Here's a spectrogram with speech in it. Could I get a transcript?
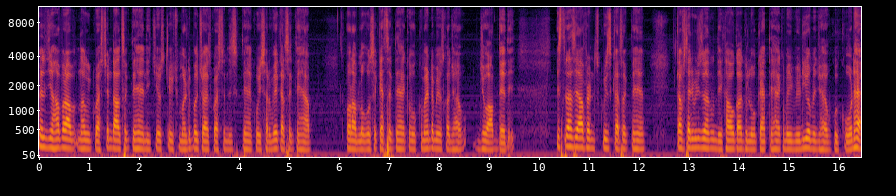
یہاں پر آپ اپنا کوئی کویسچن ڈال سکتے ہیں، نیچے اس کے کچھ ملٹیپل چوائس کویسچن دے سکتے ہیں، کوئی سروے کر سکتے ہیں آپ اور آپ لوگوں سے کہہ سکتے ہیں کہ وہ کمنٹ میں اس کا جو ہے جواب دے دیں۔ اس طرح سے آپ فرینڈس کوئز کر سکتے ہیں۔ کافی ساری ویڈیوز میں آپ نے دیکھا ہوگا کہ لوگ کہتے ہیں کہ بھائی ویڈیو میں جو ہے کوئی کوڈ ہے،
